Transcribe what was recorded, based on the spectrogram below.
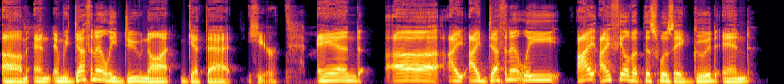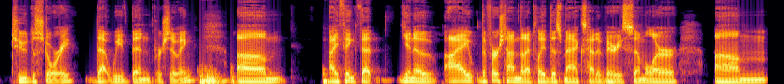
Um, and and we definitely do not get that here. And uh, I I definitely I I feel that this was a good end to the story that we've been pursuing. Um, I think that you know I the first time that I played this Max had a very similar um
